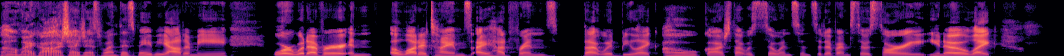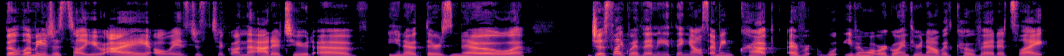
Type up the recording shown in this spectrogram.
"Oh my gosh, I just want this baby out of me." or whatever, and a lot of times I had friends that would be like, "Oh gosh, that was so insensitive. I'm so sorry." You know, like but let me just tell you, I always just took on the attitude of, you know, there's no just like with anything else. I mean, crap, ever, w- even what we're going through now with COVID, it's like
